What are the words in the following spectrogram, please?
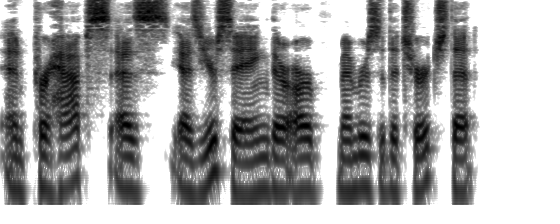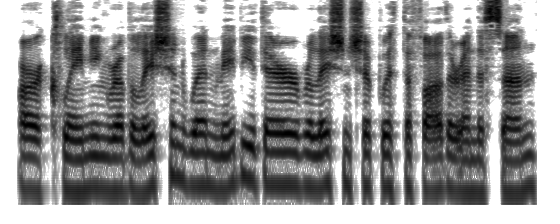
And perhaps, as as you're saying, there are members of the church that are claiming revelation when maybe their relationship with the Father and the Son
